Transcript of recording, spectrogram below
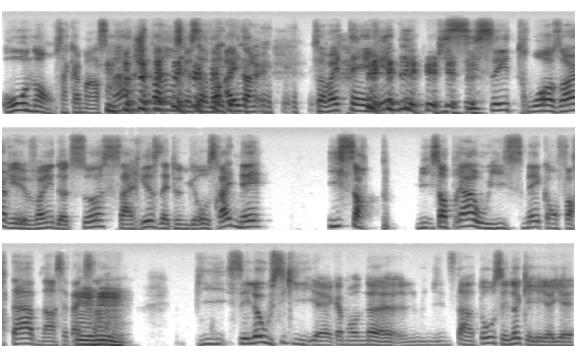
Oh non, ça commence mal. Je pense que ça va être, ça va être terrible. Puis si c'est 3h20 de ça, ça risque d'être une grosse ride, mais il sort, il prend ou il se met confortable dans cet accent. Mhm. Puis c'est là aussi, qui, euh, comme on a dit tantôt, c'est là qu'il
